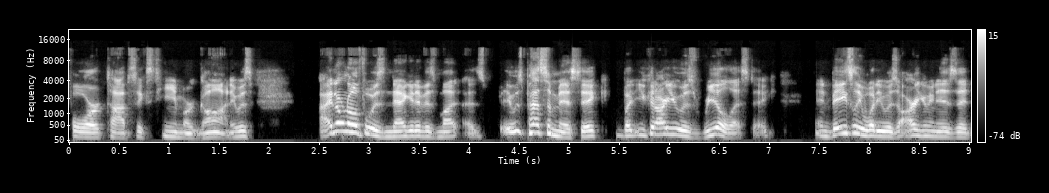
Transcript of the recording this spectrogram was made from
four, top six team are gone. It was, I don't know if it was negative as much as it was pessimistic, but you could argue it was realistic. And basically, what he was arguing is that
